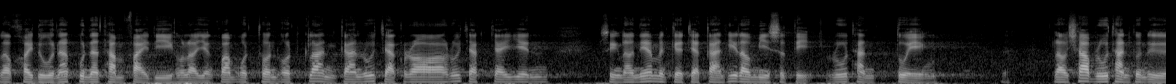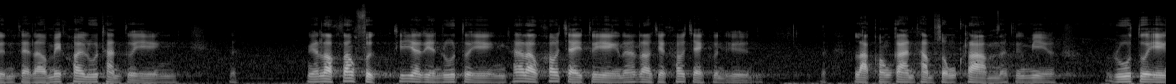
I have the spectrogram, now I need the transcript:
เราคอยดูนะคุณธรรมฝ่ายดีของเราอย่างความอดทนอดกลั้น การรู้จักรอ รู้จักใจเย็น สิ่งเหล่านี้มันเกิดจากการที่เรามีสติรู้ทันตัวเอง เราชอบรู้ทันคนอื่น แต่เราไม่ค่อยรู้ทันตัวเอง งั้นเราต้องฝึกที่จะเรียนรู้ตัวเอง ถ้าเราเข้าใจตัวเองนะเราจะเข้าใจคนอื่น หลักของการทำสงครามนะถึงมีรู้ตัวเอง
